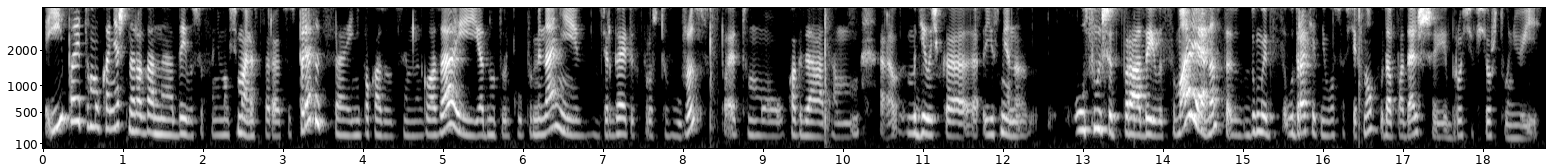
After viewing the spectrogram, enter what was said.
И поэтому, конечно, Роган Дэвисов, они максимально стараются спрятаться и не показываться им на глаза, и одно только упоминание ввергает их просто в ужас. Поэтому, когда там э, девочка Ясмена услышит про Дэвиса Мария, она думает удрать от него со всех ног куда подальше и бросив все, что у нее есть.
